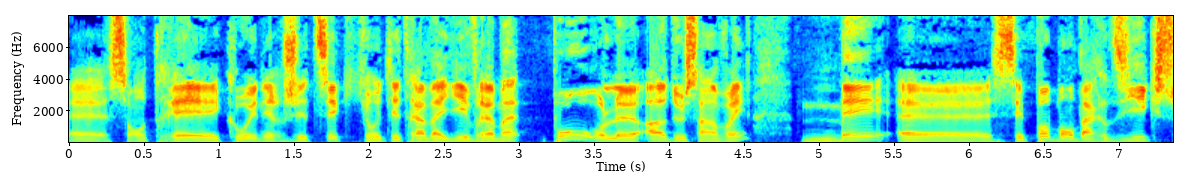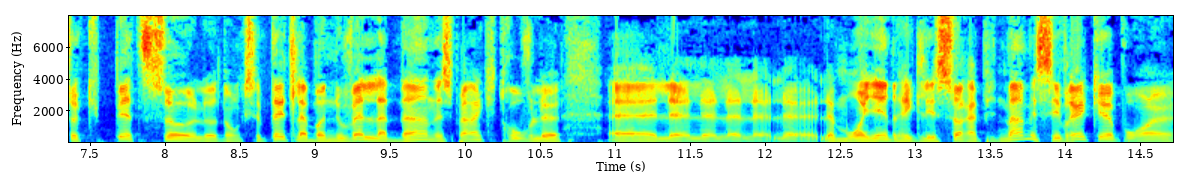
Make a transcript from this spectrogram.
euh, sont très éco-énergétiques, qui ont été travaillés vraiment pour le A220, mais euh, c'est pas Bombardier qui s'occupait de ça. Donc c'est peut-être la bonne nouvelle là-dedans, en espérant qu'ils trouvent le, euh, le, le, moyen de régler ça rapidement. Mais c'est vrai que pour un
